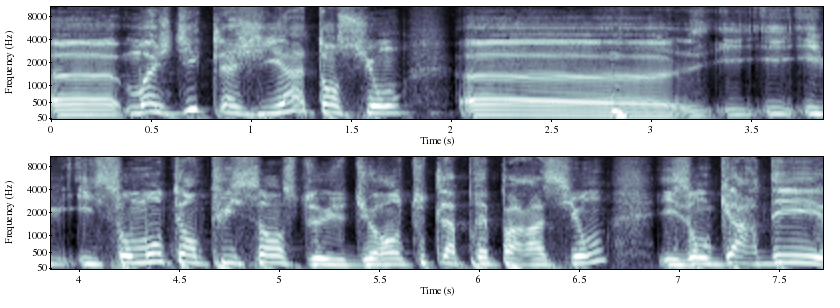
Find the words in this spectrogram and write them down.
Euh, moi, je dis que la GIA, attention, euh, ils, ils- ils sont montés en puissance durant toute la préparation. Ils ont gardé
